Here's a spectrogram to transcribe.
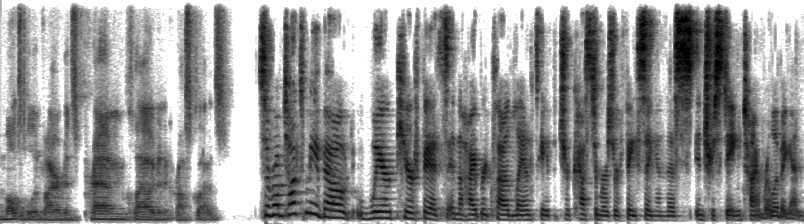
multiple environments, prem, cloud, and across clouds. So Rob, talk to me about where Pure fits in the hybrid cloud landscape that your customers are facing in this interesting time we're living in.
